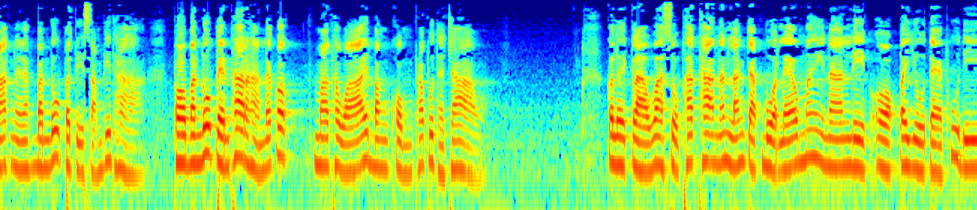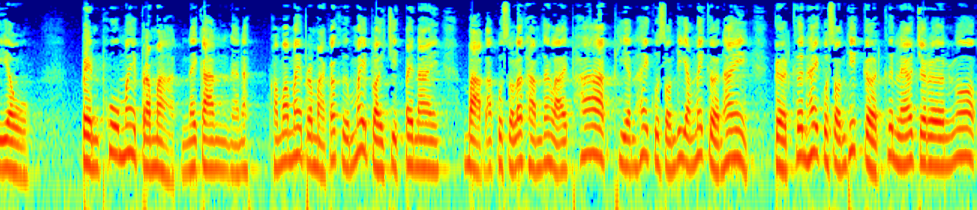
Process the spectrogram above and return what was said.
มักเนี่ยนะบรรลุปฏิสัมพิทาพอบรรลุเป็นพระอรหันต์แล้วก็ มาถวายบังคมพระพุทธเจ้า ก็เลยกล่าวว่าสุภัททะนั้นหลังจากบวชแล้วไม่นานหลีกออกไปอยู่แต่ผู้เดียว เป็นผู้ไม่ประมาทในการนะนะคำว่าไม่ประมาทก็คือไม่ปล่อยจิตไปในบาปอากุศลธรรมทั้งหลายภาคเพียรให้กุศลที่ยังไม่เกิดให้เกิดขึ้นให้กุศลที่เกิดขึ้นแล้วเจริญงอก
